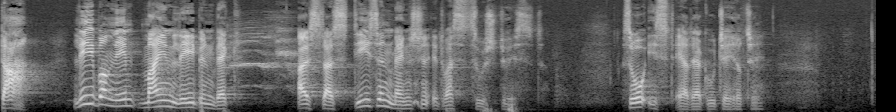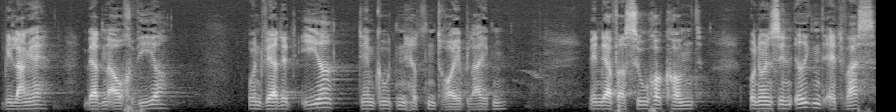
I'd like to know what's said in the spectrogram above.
Da, lieber nehmt mein Leben weg, als dass diesen Menschen etwas zustößt. So ist er der gute Hirte. Wie lange werden auch wir und werdet ihr dem guten Hirten treu bleiben, wenn der Versucher kommt und uns in irgendetwas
